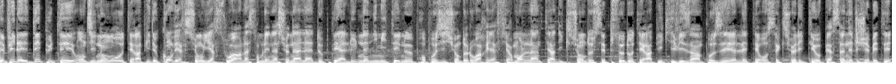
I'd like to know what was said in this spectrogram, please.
Et puis les députés ont dit non aux thérapies de conversion hier soir. L'Assemblée nationale a adopté à l'unanimité une proposition de loi réaffirmant l'interdiction de ces pseudothérapies qui visent à imposer l'hétérosexualité aux personnes LGBT.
